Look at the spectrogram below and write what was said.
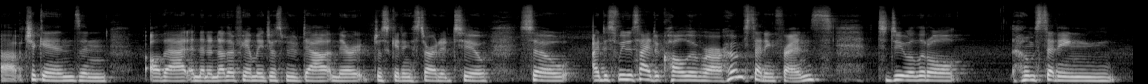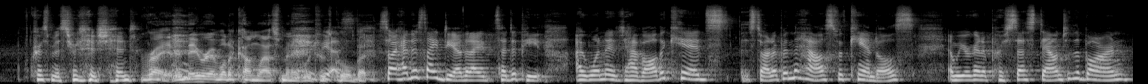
uh, chickens and all that, and then another family just moved out and they're just getting started too. So I just we decided to call over our homesteading friends to do a little homesteading Christmas tradition. Right, and they were able to come last minute, which was Yes. cool. But so I had this idea that I said to Pete, I wanted to have all the kids start up in the house with candles, and we were going to process down to the barn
